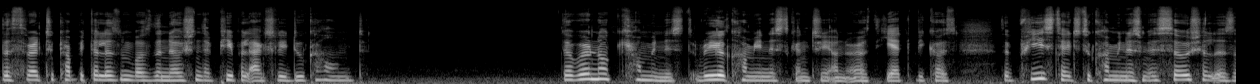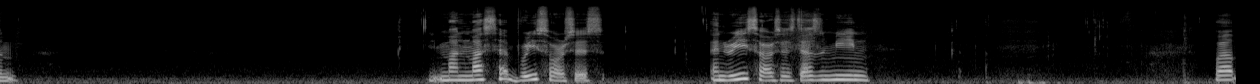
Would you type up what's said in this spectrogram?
The threat to capitalism was the notion that people actually do count. There were no communist, real communist country on earth yet because the pre-stage to communism is socialism. One must have resources and resources doesn't mean well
